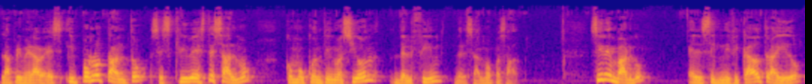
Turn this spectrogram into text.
la primera vez y por lo tanto se escribe este salmo como continuación del fin del salmo pasado. Sin embargo, el significado traído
